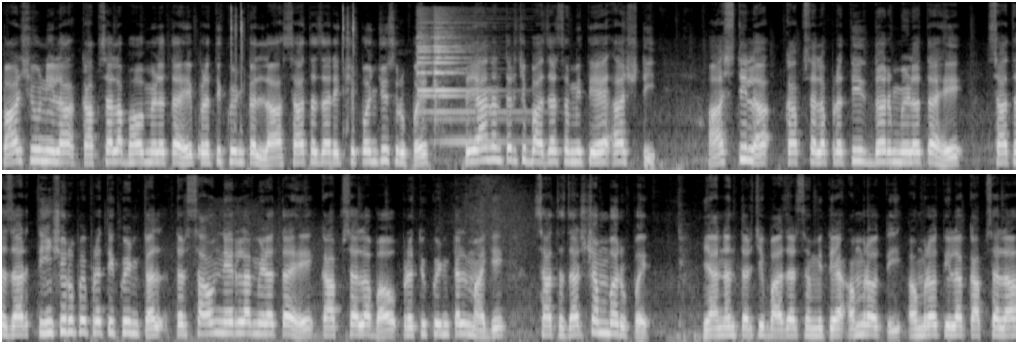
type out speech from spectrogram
पारशिवनीला कापसाला भाव मिळत आहे. प्रति क्विंटलला सात हजार एकशे पंचवीस रुपये. तर यानंतरची बाजार समिती आहे आष्टी. आष्टीला कापसाला प्रति दर मिळत आहे सात हजार तीनशे रुपये प्रति क्विंटल तर सावनेरला मिळत आहे कापसाला भाव प्रति क्विंटल मागे सात हजार शंभर रुपये. यानंतरची बाजार समिती आहे अमरावती. अमरावतीला कापसाला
